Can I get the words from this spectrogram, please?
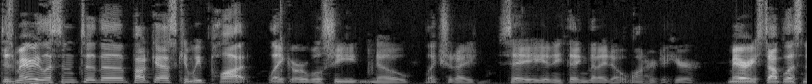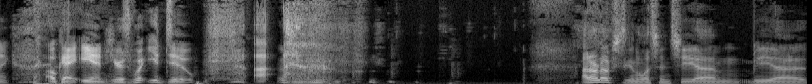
Does Mary listen to the podcast? Can we plot like, or will she know? Like, should I say anything that I don't want her to hear? Mary, stop listening. Okay, Ian, here's what you do. Uh, I don't know if she's gonna listen. She um we uh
